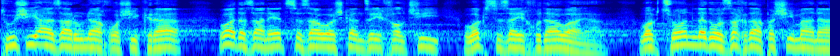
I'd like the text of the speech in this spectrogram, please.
تووشی ئازار و ناخۆشی کرا وا دەزانێت سزا و ئەشکەنجەی خەڵکی وەک سزای خودا وایە، وەک چۆن لە دۆزەخدا پەشیمانە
